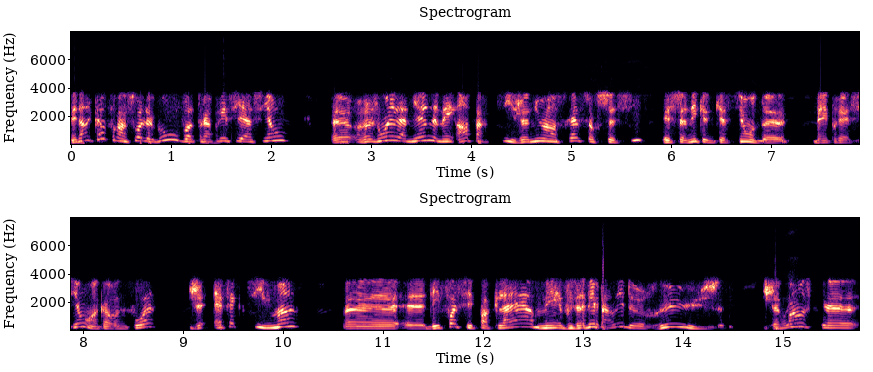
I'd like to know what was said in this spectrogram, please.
Mais dans le cas de François Legault, votre appréciation? Euh, rejoint la mienne, mais en partie. Je nuancerai sur ceci, et ce n'est qu'une question d'impression, encore une fois. Je, effectivement, euh, euh, des fois, c'est pas clair, mais vous avez parlé de ruse. Je pense que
